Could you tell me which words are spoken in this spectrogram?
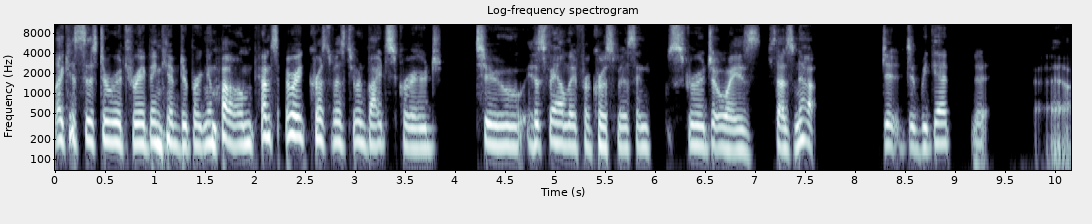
like his sister retrieving him to bring him home, comes every Christmas to invite Scrooge to his family for Christmas. And Scrooge always says no. Did, did we get, uh, uh,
